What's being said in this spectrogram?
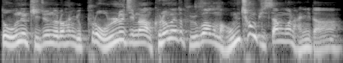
또 오늘 기준으로 한 6% 오르지만 그럼에도 불구하고 막 엄청 비싼 건 아니다.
